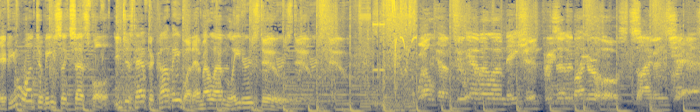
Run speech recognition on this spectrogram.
If you want to be successful, you just have to copy what MLM leaders do. Welcome to MLM Nation, presented by your host, Simon Chan.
